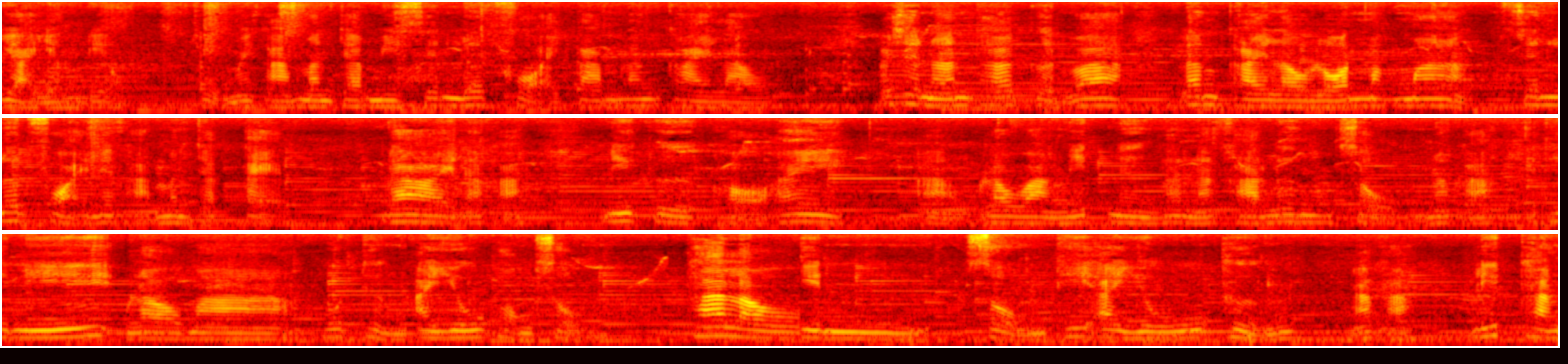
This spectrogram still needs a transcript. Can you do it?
ใหญ่อย่างเดียวถูกไหมคะมันจะมีเส้นเลือดฝอยตามร่างกายเรา เพราะฉะนั้นถ้าเกิดว่าร่างกายเราร้อนมากๆ เส้นเลือดฝอยเนี่ยค่ะมันจะแตกได้นะคะ นี่คือขอให้ ระวังนิดนึงนะคะ เรื่องโสมนะคะ ทีนี้เรามาพูดถึงอายุของโสม ถ้าเรากินโสมที่อายุถึงนะคะฤทธิ์ทาง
